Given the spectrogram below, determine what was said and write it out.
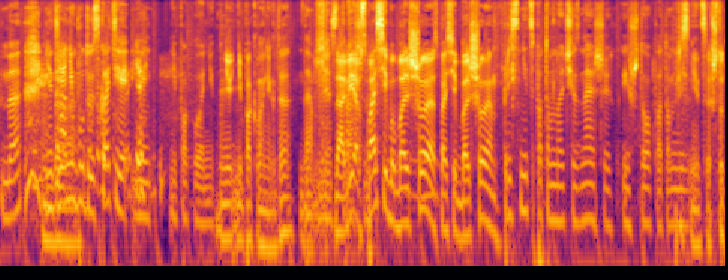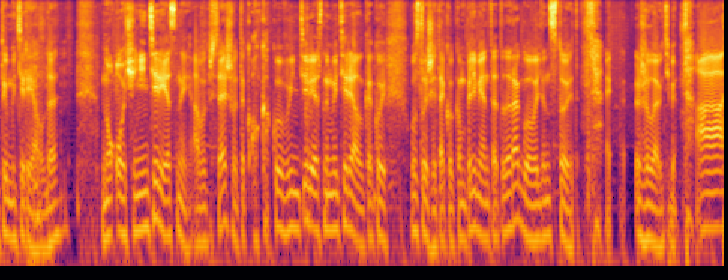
Да? Нет, я не буду искать, я, не поклонник. Не, поклонник, да? Да, Да. Вер, спасибо большое, спасибо большое. Приснится потом ночью, знаешь, и, и что потом... не- Приснится, что ты материал, да? Но очень интересный. А вы представляешь, вы так, о, какой вы интересный материал, какой... Услышать такой комплимент, это дорогого, Лен, стоит. Э, Желаю тебе. А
